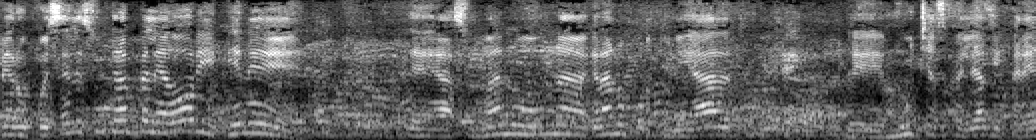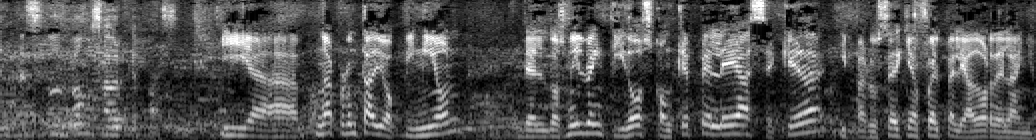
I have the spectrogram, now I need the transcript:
pero pues él es un gran peleador y tiene eh, a su mano una gran oportunidad de muchas peleas diferentes. Entonces vamos a ver qué pasa. Y ah, una pregunta de opinión del 2022, ¿con qué pelea se queda? Y para usted, ¿quién fue el peleador del año?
